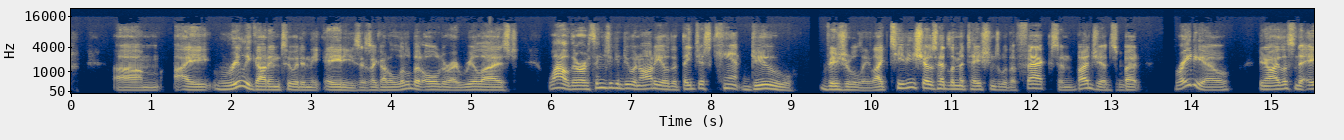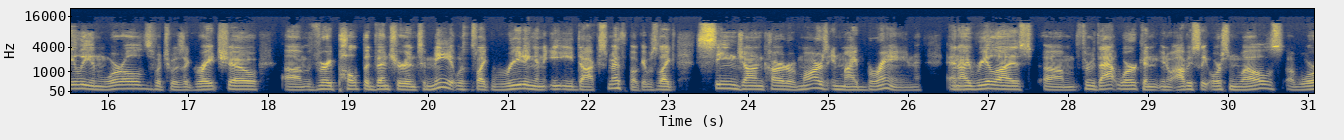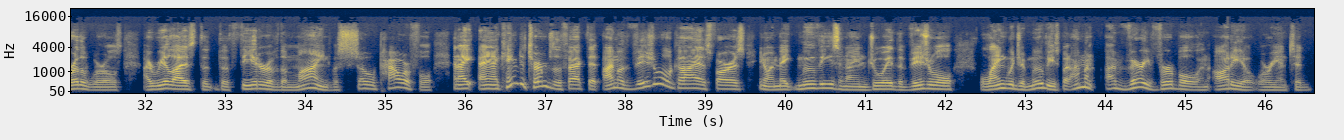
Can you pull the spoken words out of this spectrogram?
Um, I really got into it in the 80s. As I got a little bit older, I realized wow, there are things you can do in audio that they just can't do visually. Like TV shows had limitations with effects and budgets, mm-hmm. but radio, you know, I listened to Alien Worlds, which was a great show, um, very pulp adventure. And to me, it was like reading an E.E. E. Doc Smith book. It was like seeing John Carter of Mars in my brain and I realized um, through that work, and you know, obviously Orson Welles' uh, War of the Worlds, I realized that the theater of the mind was so powerful, and I and I came to terms with the fact that I'm a visual guy as far as you know, I make movies and I enjoy the visual language of movies, but I'm an I'm very verbal and audio oriented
